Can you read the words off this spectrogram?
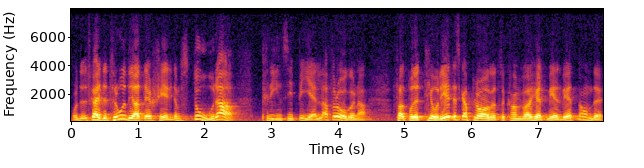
Och du ska inte tro det att det sker i de stora principiella frågorna. För att på det teoretiska planet så kan vi vara helt medvetna om det,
